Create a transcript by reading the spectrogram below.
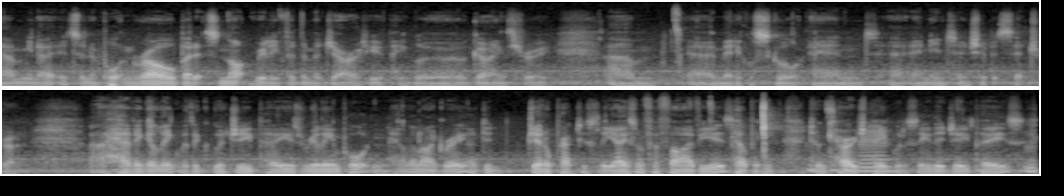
um, you know, it's an important role, but it's not really for the majority of people who are going through um, uh, medical school and uh, an internship, etc. Uh, having a link with a good GP is really important. Helen, I agree. I did general practice liaison for five years, helping to That's encourage people to see their GPs Mhm.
